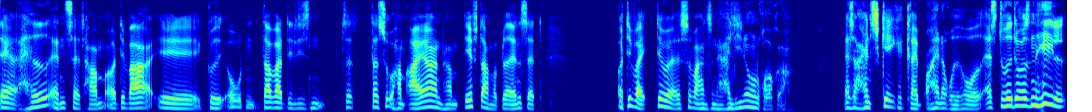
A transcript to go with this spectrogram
da jeg havde ansat ham, og det var øh, gået i orden, der var det ligesom, der, der så ham ejeren ham, efter han var blevet ansat. Og det var, det var, så var han sådan her, han ligner en rocker. Altså, han skæg er grim, og han er rødhåret. Altså, du ved, det var sådan helt,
